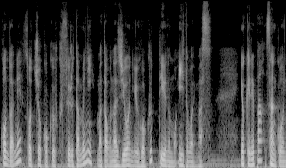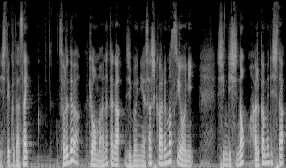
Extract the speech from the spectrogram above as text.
今度はね、そっちを克服するためにまた同じように動くっていうのもいいと思います。よければ参考にしてください。それでは今日もあなたが自分に優しくありますように、心理師のはるかめでした。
